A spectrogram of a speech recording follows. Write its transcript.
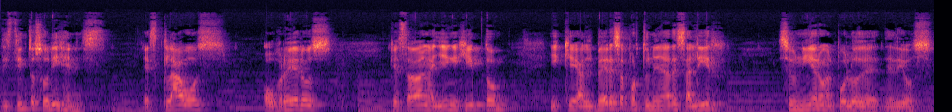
distintos orígenes, esclavos, obreros que estaban allí en Egipto y que al ver esa oportunidad de salir se unieron al pueblo de, Dios.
